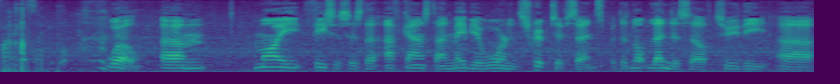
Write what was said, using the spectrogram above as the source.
fine acceptable Well, um, my thesis is that Afghanistan may be a war in a descriptive sense, but does not lend itself to the uh,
